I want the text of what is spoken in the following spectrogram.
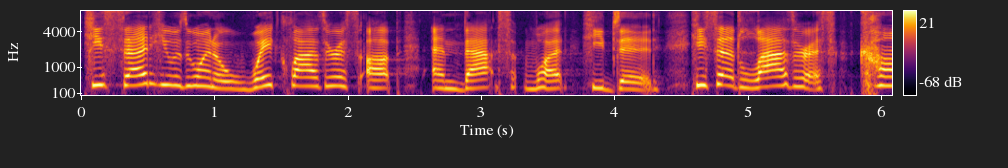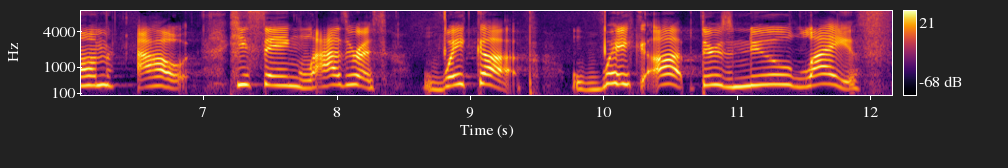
He said he was going to wake Lazarus up, and that's what he did. He said, Lazarus, come out. He's saying, Lazarus, wake up, wake up. There's new life.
